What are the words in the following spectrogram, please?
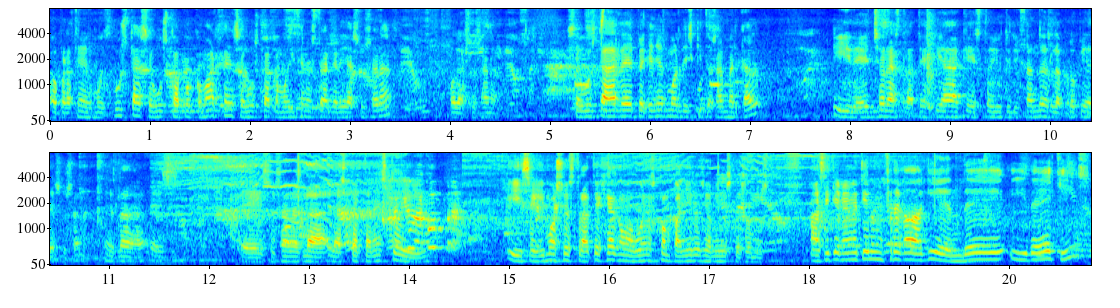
operaciones muy justas, se busca poco margen, se busca, como dice nuestra querida Susana, hola Susana, se busca darle pequeños mordisquitos al mercado y de hecho la estrategia que estoy utilizando es la propia de Susana. Es la, es, eh, Susana es la, experta en esto y, y seguimos su estrategia como buenos compañeros y amigos que somos. Así que me he metido un fregado aquí en D y DX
